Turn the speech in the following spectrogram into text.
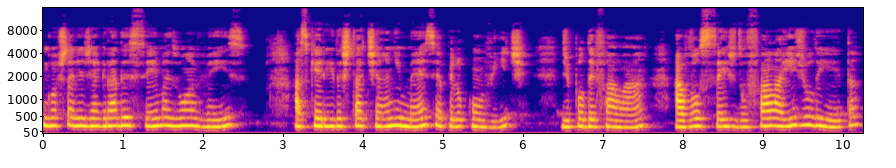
Gostaria de agradecer mais uma vez as queridas Tatiane e Messia pelo convite de poder falar a vocês do Fala aí Julieta.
